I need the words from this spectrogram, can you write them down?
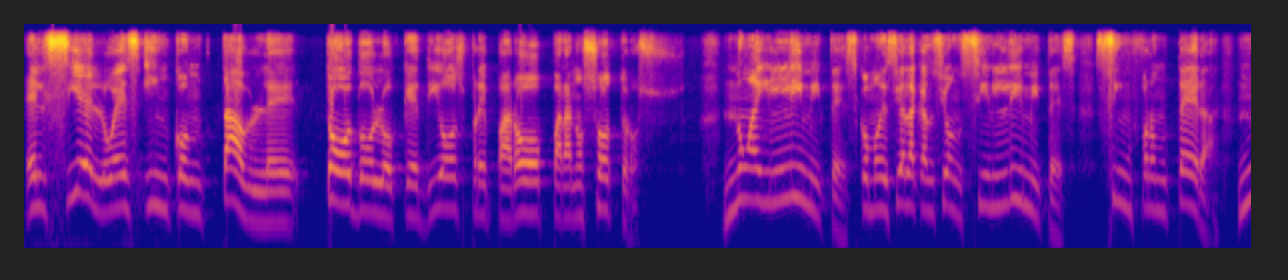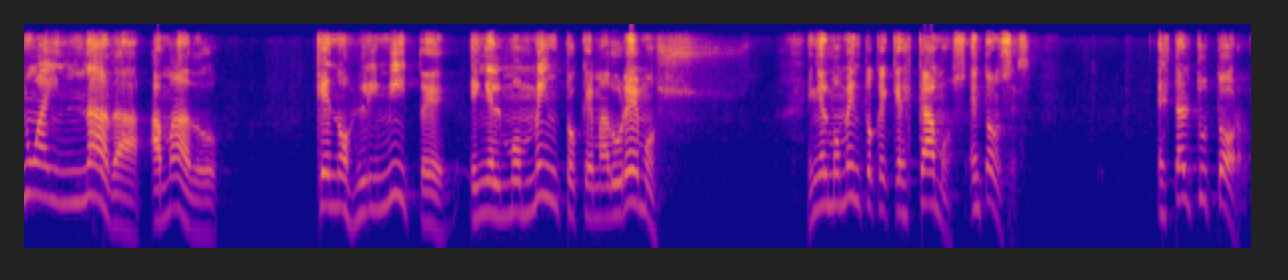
El cielo es incontable todo lo que Dios preparó para nosotros. No hay límites, como decía la canción, sin límites, sin frontera. No hay nada, amado, que nos limite en el momento que maduremos, en el momento que crezcamos. Entonces, está el tutor.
